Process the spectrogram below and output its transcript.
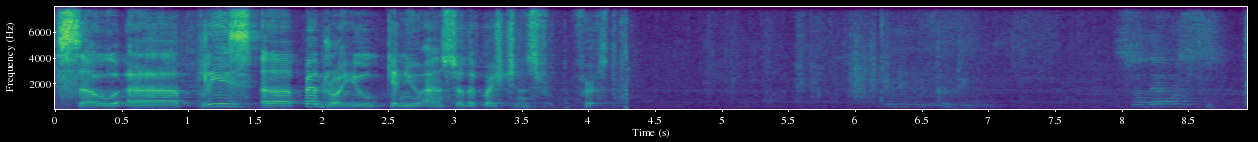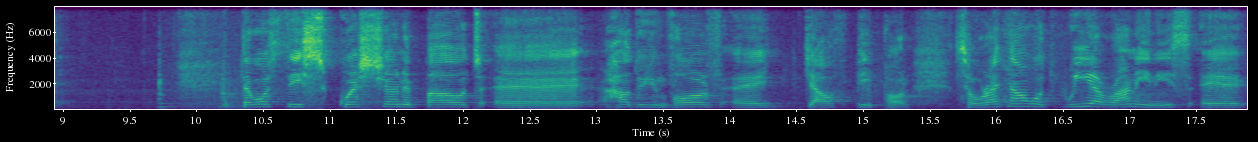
So uh, please, uh, Pedro, you, can you answer the questions first? So there was, this question about uh, how do you involve uh, youth people. So right now what we are running is a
